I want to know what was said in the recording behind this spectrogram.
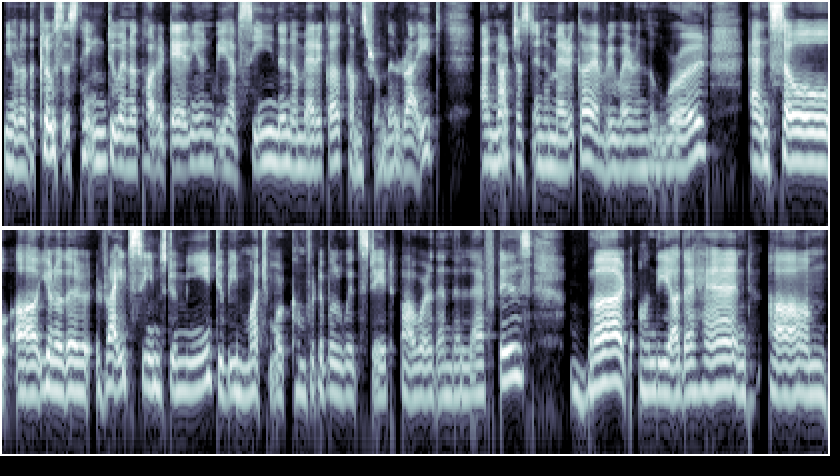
you know the closest thing to an authoritarian we have seen in america comes from the right and not just in america everywhere in the world. And so uh, you know the right seems to me to be much more comfortable with state power than the left is. But on the other hand um,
